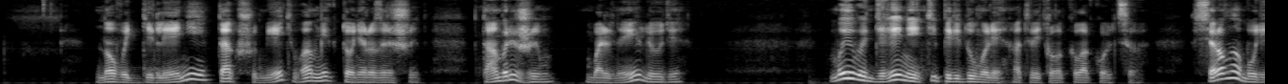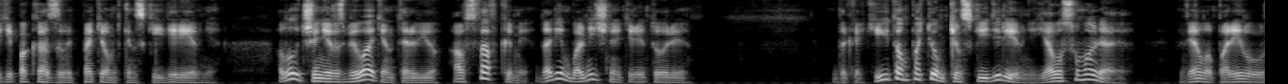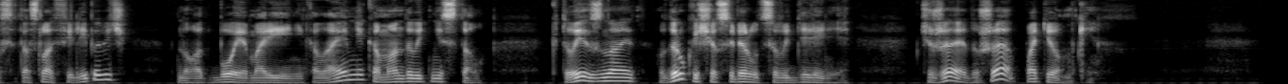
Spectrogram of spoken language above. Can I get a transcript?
Но в отделении так шуметь вам никто не разрешит. Там режим, больные люди. Мы в отделение идти передумали, ответила Колокольцева. Все равно будете показывать потемкинские деревни. Лучше не разбивать интервью, а вставками дадим больничную территорию. Да какие там потемкинские деревни, я вас умоляю. Вяло парировал Святослав Филиппович, но от боя Марии Николаевне командовать не стал. Кто их знает, вдруг еще соберутся в отделение. Чужая душа — потемки.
